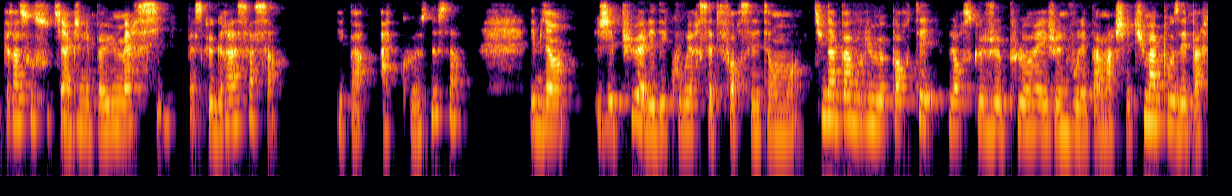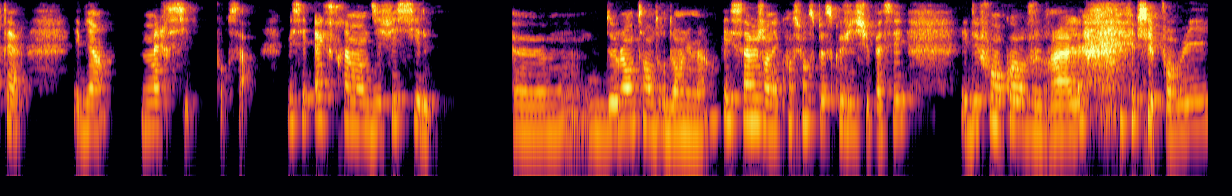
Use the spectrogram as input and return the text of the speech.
grâce au soutien que je n'ai pas eu, merci, parce que grâce à ça, et pas à cause de ça, eh bien, j'ai pu aller découvrir cette force, elle était en moi. Tu n'as pas voulu me porter lorsque je pleurais je ne voulais pas marcher. Tu m'as posé par terre. Eh bien, merci pour ça. Mais c'est extrêmement difficile euh, de l'entendre dans l'humain. Et ça, j'en ai conscience parce que j'y suis passée. Et des fois encore, je râle, j'ai pas envie.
